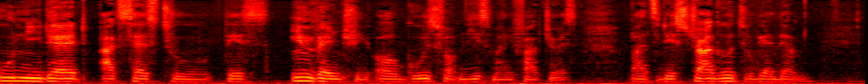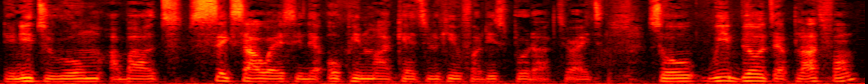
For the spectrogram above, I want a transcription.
who needed access to this inventory or goods from these manufacturers, but they struggled to get them. They need to roam about six hours in the open market looking for this product, right? So we built a platform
